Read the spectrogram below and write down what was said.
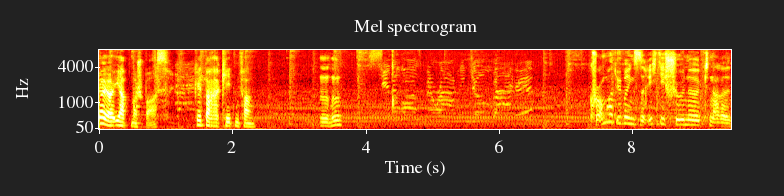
Ja, ja, ihr habt mal Spaß. Geht mal Raketen fangen. Mhm. Chrome hat übrigens eine richtig schöne Knarre,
